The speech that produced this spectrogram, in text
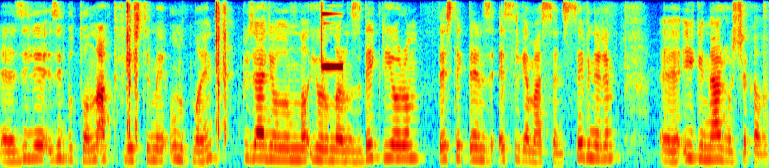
e, zili, zil butonunu aktifleştirmeyi unutmayın. Güzel yorumla, yorumlarınızı bekliyorum. Desteklerinizi esirgemezseniz sevinirim. E, iyi günler, hoşçakalın.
